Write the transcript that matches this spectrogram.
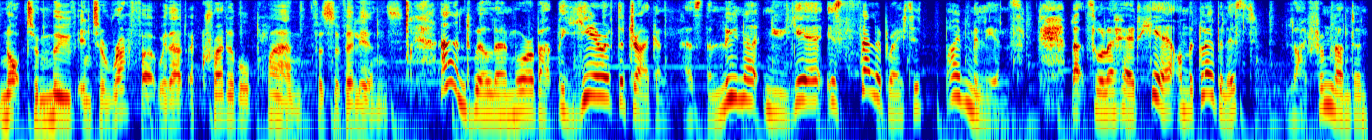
not to move into Rafah without a credible plan for civilians. And we'll learn more about the Year of the Dragon as the Lunar New Year is celebrated by millions. That's all ahead here on The Globalist, live from London.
